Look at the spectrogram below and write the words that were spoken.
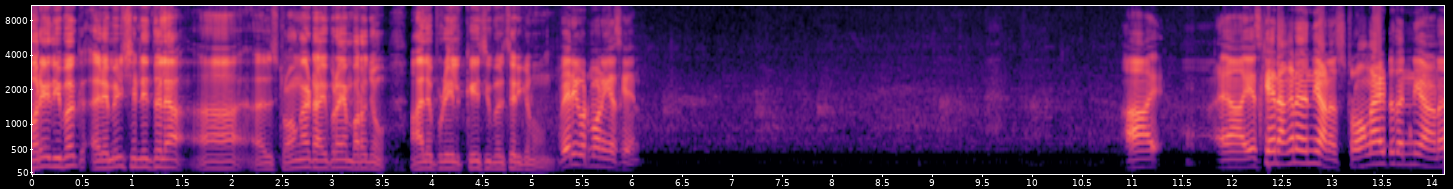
പറയൂ ദീപക് രമേശ് ചെന്നിത്തല സ്ട്രോങ് ആയിട്ട് അഭിപ്രായം പറഞ്ഞു. ആലപ്പുഴയിൽ കെ സി മത്സരിക്കണമെന്ന് very good morning S K S K അങ്ങനെ തന്നെയാണ്. സ്ട്രോങ് ആയിട്ട് തന്നെയാണ്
